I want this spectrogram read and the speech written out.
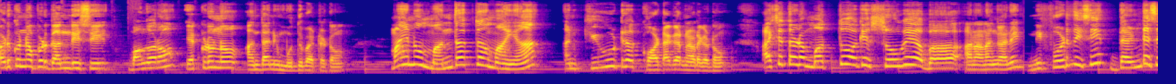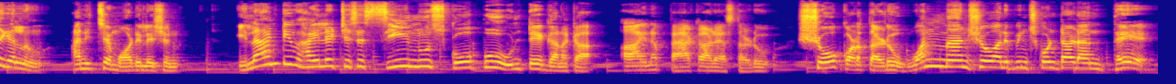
పడుకున్నప్పుడు గన్ తీసి బంగారం ఎక్కడున్నావు? అని దానికి ముద్దు పెట్టడం మాయను నువ్వు మందాక్తా మాయా? అని క్యూట్గా కోటాగారిని అడగడం అయితే తోడ మత్తు ఒకే సోగయబ్బా అని అనగానే నీ ఫోటో తీసి దండేసగలను అని ఇచ్చే మాడ్యులేషన్. ఇలాంటివి హైలైట్ చేసే సీను స్కోపు ఉంటే గనక ఆయన ప్యాక్ ఆడేస్తాడు షో కొడతాడు వన్ మ్యాన్ షో అనిపించుకుంటాడు అంతే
